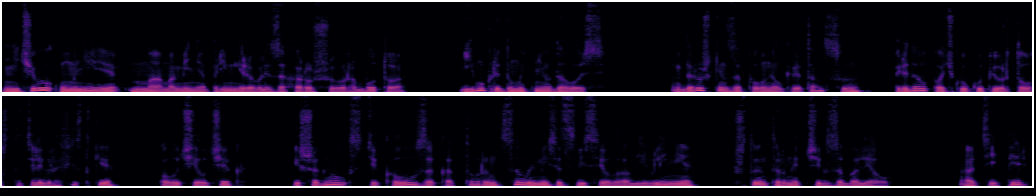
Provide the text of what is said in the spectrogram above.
Ничего умнее «мама меня премировали за хорошую работу» ему придумать не удалось. Дорожкин заполнил квитанцию, передал пачку купюр толстой телеграфистке, получил чек и шагнул к стеклу, за которым целый месяц висело объявление, что интернетчик заболел. А теперь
